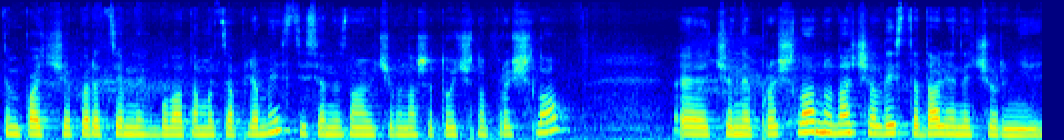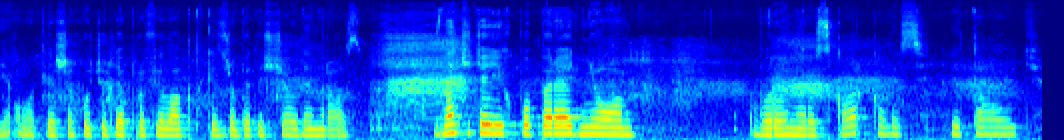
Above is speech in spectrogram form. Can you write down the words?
Тим паче перед цим в них була там оця плямистість, я не знаю, чи вона ще точно пройшла, е, чи не пройшла, ну наче листя далі не чорніє. От я ще хочу для профілактики зробити ще один раз. Значить, я їх попередньо ворони розкаркались, літають.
